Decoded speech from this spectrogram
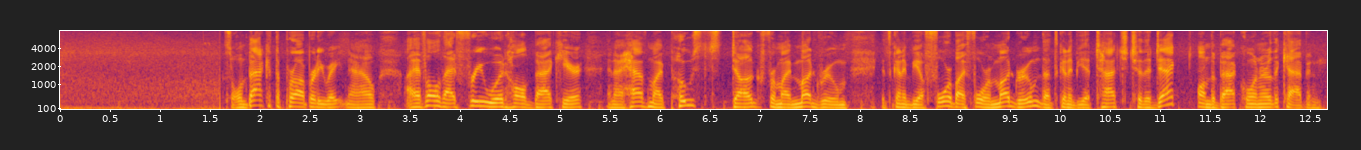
So I'm back at the property right now. I have all that free wood hauled back here and I have my posts dug for my mudroom. It's gonna be a four by four mudroom that's gonna be attached to the deck on the back corner of the cabin.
